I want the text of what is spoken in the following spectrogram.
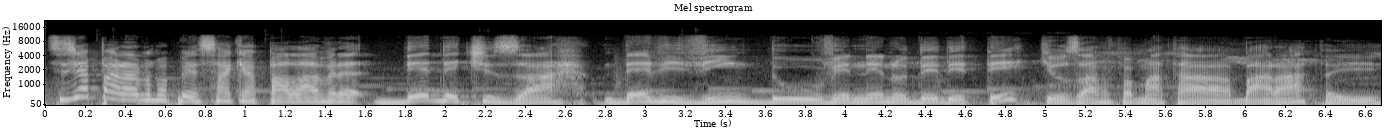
Vocês já pararam pra pensar que a palavra dedetizar deve vir do veneno DDT, que usava pra matar barata e...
